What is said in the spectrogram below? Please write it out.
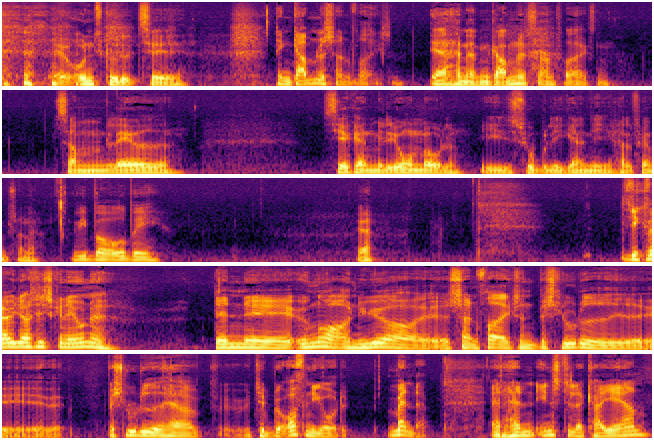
øh, undskyld til, den gamle Søren Frederiksen. ja, han er den gamle Søren Frederiksen, som lavede cirka en million mål i Superligaen i 90'erne. Viborg OB. Ja. Det kan være, vi også lige skal nævne, den øh, yngre og nyere øh, Søren Frederiksen besluttede, øh, besluttede her, øh, det blev offentliggjort mandag, at han indstiller karrieren.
